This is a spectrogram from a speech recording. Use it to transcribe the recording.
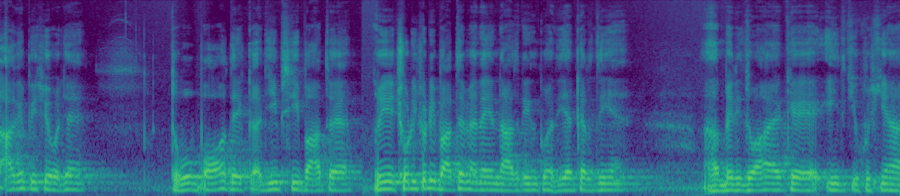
آگے پیچھے ہو جائیں، تو وہ بہت ایک عجیب سی بات ہے۔ تو یہ چھوٹی چھوٹی باتیں میں نے ناظرین کو ہدیہ کر دی ہیں۔ میری دعا ہے کہ عید کی خوشیاں،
